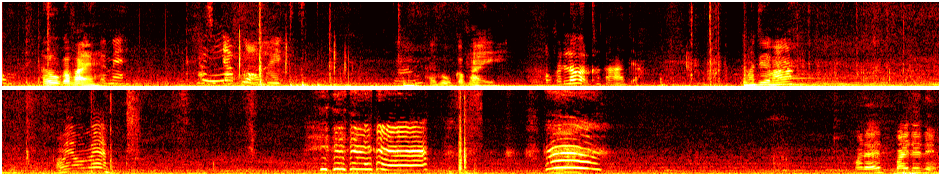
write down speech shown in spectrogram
ปทายหูกับไผไปแม่มาสิจับกล่องให้ให้ผูกกับไผ่เอาไปเลิศเขาทาจ้ะมาเจอมามาเอาแม่เอาแม่ มาได้ไปได้เนี่ย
